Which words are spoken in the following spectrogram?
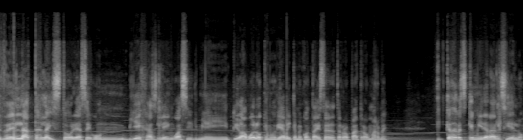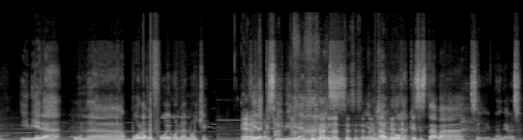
Relata la historia según viejas lenguas y mi tío abuelo que me odiaba y que me contaba historias de terror para traumarme, que cada vez que mirara al cielo y viera una bola de fuego en la noche, y viera que se dividía en tres, No, era una bruja que se estaba. Sí, me odiaba eso.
